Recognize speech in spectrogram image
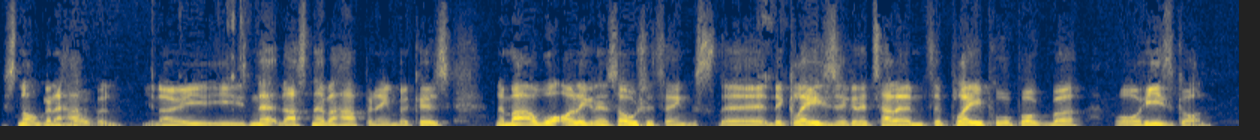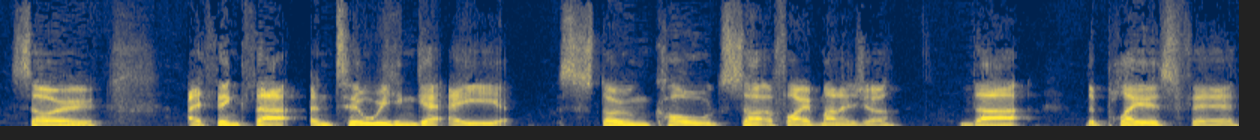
It's not going to happen. You know, he, he's ne- that's never happening because no matter what Ole Gunnar Solskjaer thinks, the the Glazers are going to tell him to play Paul Pogba or he's gone. So mm. I think that until we can get a stone cold certified manager that the players fear,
